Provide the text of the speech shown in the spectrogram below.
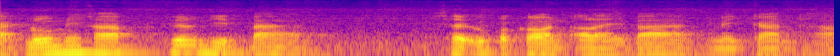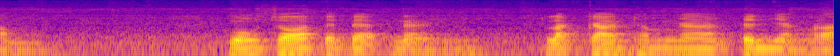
ยากรู้ไหมครับ เครื่องดีดบ้าน ใช้อุปกรณ์อะไรบ้างในการทำวงจรเป็นแบบไหน หลักการทำงานเป็นอย่างไร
